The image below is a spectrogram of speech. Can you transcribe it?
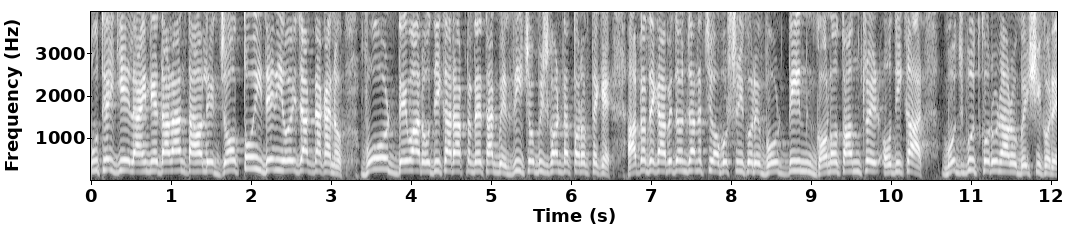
বুথে গিয়ে লাইনে দাঁড়ান, তাহলে যতই দেরি হয়ে যাক না কেন, ভোট দেওয়ার অধিকার আপনাদের থাকবে। জি চব্বিশ ঘণ্টার তরফ থেকে আপনাদেরকে আবেদন জানাচ্ছি, অবশ্যই করে ভোট দিন, গণতন্ত্রের অধিকার মজবুত করুন আরও বেশি করে।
